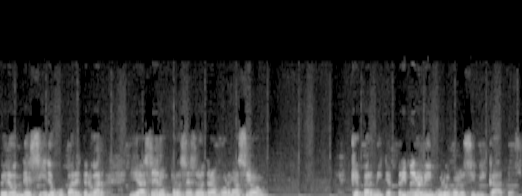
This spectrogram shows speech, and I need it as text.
Perón decide ocupar este lugar y hacer un proceso de transformación que permite primero el vínculo con los sindicatos.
